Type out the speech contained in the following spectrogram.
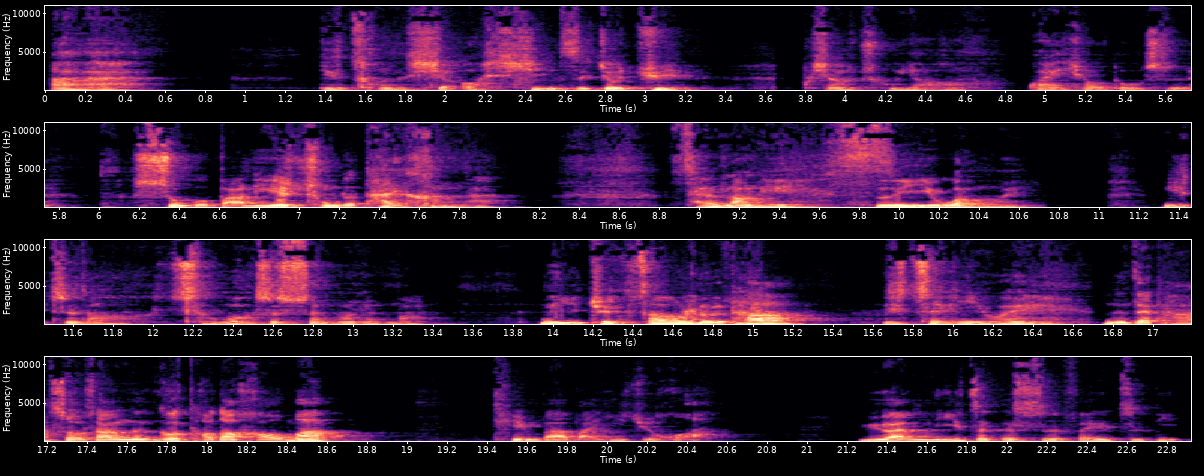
安安，你从小性子就倔，不像楚瑶乖巧懂事，是我把你宠得太狠了，才让你肆意妄为。你知道陈旺是什么人吗？你却招惹他，你真以为能在他手上能够讨到好吗？听爸爸一句话，远离这个是非之地。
